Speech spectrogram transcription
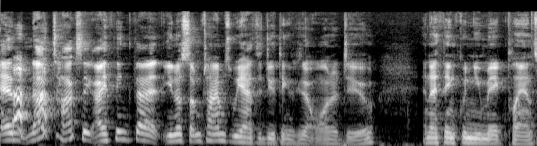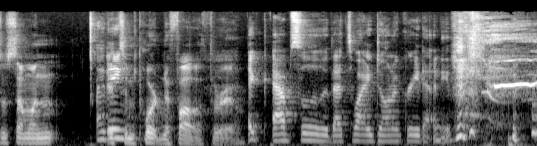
and not toxic. I think that you know sometimes we have to do things we don't want to do, and I think when you make plans with someone, I it's important to follow through. Like, absolutely, that's why I don't agree to anything.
